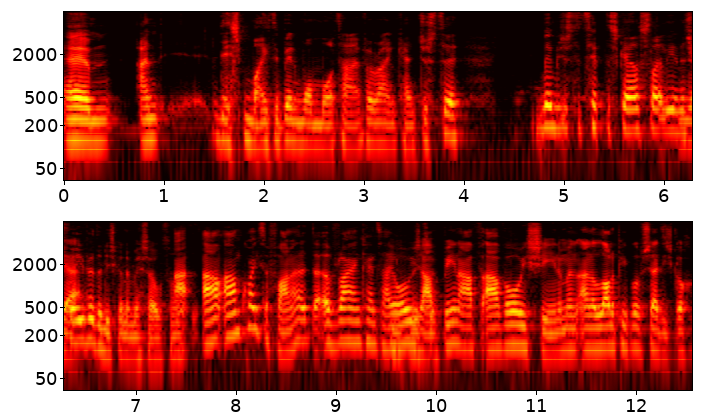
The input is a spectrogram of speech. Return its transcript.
mm. um, and this might have been one more time for Ryan Kent just to maybe just to tip the scale slightly in his yeah. favour that he's going to miss out on? I, I, I'm quite a fan of, of Ryan Kent. I mm, always have been. I've, I've always seen him, and, and a lot of people have said he's got,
